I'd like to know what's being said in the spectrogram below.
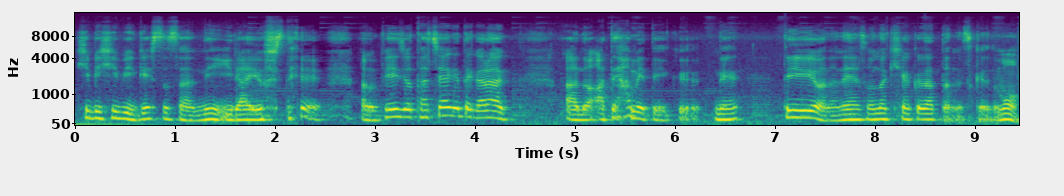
日々日々ゲストさんに依頼をして あのページを立ち上げてからあの当てはめていくね。っていうようなねそんな企画だったんですけれども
